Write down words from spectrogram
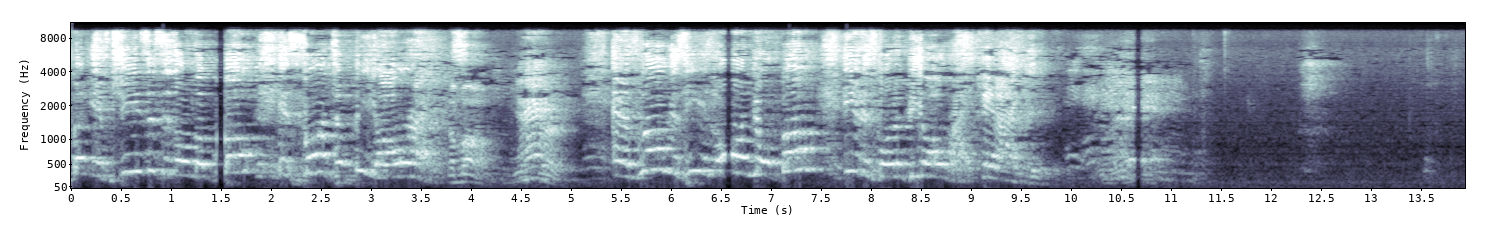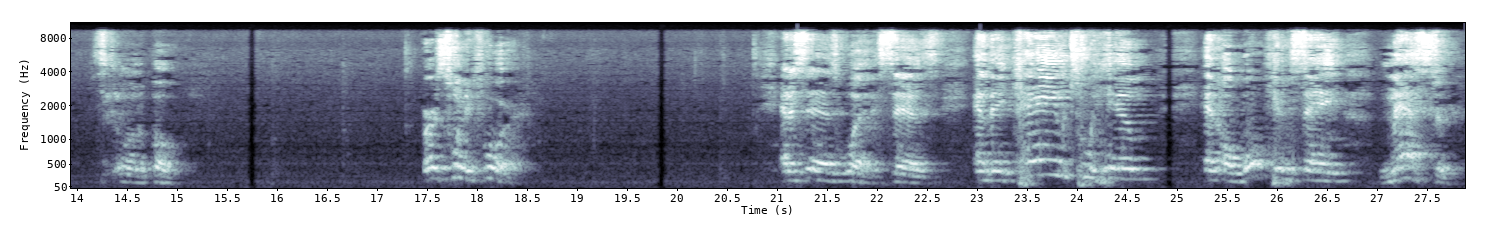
But if Jesus is on the boat, it's going to be all right. Come on. Yes, sir. As long as he is on your boat, it is going to be all right. Can I get it? Still on the boat. Verse 24. And it says what? It says, And they came to him and awoke him, saying, Master,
